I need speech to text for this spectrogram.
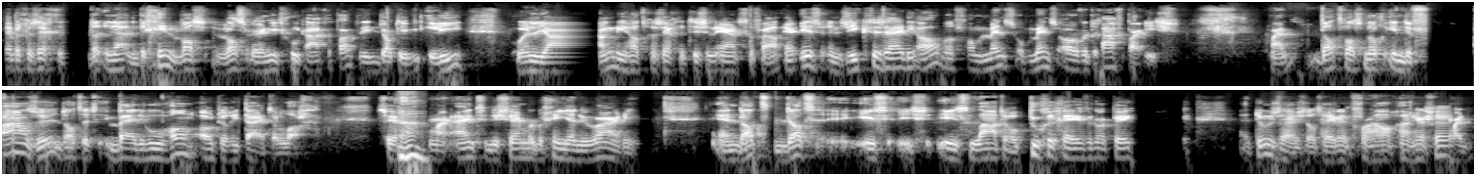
hebben gezegd dat in het begin was, was er niet goed aangepakt. Die dokter Li Wenliang die had gezegd: het is een ernstig verhaal. Er is een ziekte, zei hij al, wat van mens op mens overdraagbaar is. Maar dat was nog in de fase dat het bij de Wuhan-autoriteiten lag. Zeg maar eind december, begin januari. En dat, dat is, is, is later ook toegegeven door Peking. En toen zijn ze dat hele verhaal gaan herstellen. Maar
